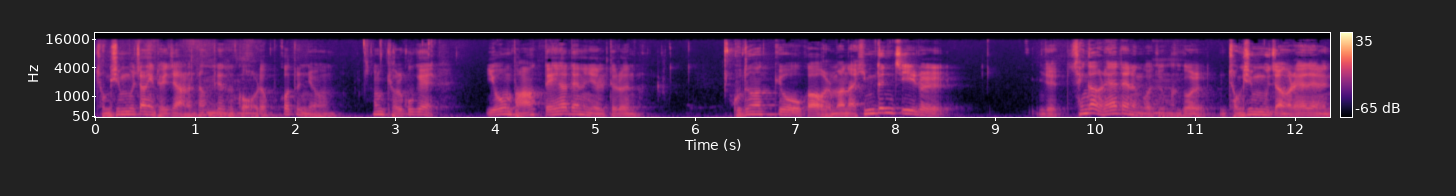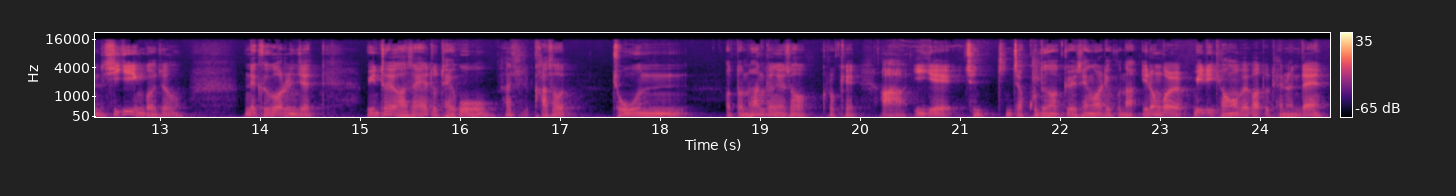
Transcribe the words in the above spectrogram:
정신무장이 되지 않은 상태에서 그거 어렵거든요. 그럼 결국에 이번 방학 때 해야 되는 일들은 고등학교가 얼마나 힘든지를 이제 생각을 해야 되는 거죠. 그걸 정신무장을 해야 되는 시기인 거죠. 근데 그거를 이제 윈터에 가서 해도 되고 사실 가서 좋은 어떤 환경에서 그렇게 아 이게 진, 진짜 고등학교의 생활이구나 이런 걸 미리 경험해봐도 되는데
